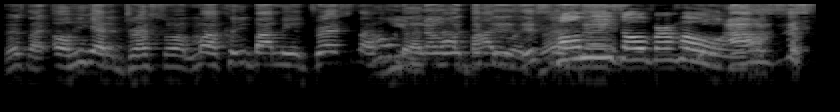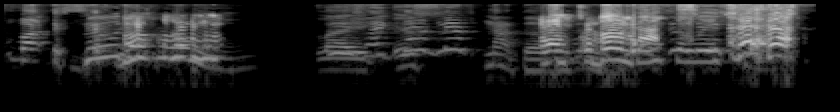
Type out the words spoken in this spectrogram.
And it's like, oh, he had a dress on. Mom, can you buy me a dress? Like, hold You up, know I'll what this is? This is dress. Homies over hoes. I was just about to say. Do the homie. Like, like it's, that's left, not the. And the- the boondocks. Delicious.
